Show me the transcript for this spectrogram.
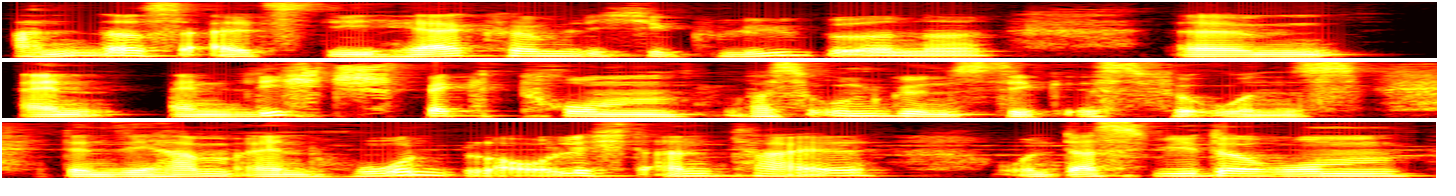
anders als die herkömmliche Glühbirne ähm, ein, ein Lichtspektrum, was ungünstig ist für uns. Denn sie haben einen hohen Blaulichtanteil und das wiederum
